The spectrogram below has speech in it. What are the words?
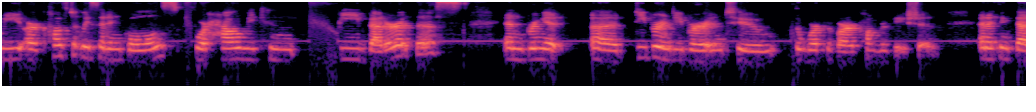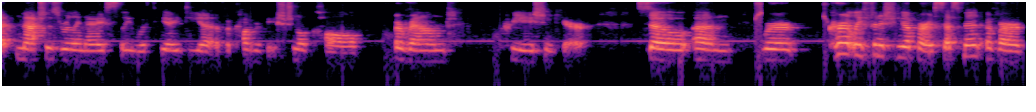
we are constantly setting goals for how we can be better at this and bring it uh, deeper and deeper into the work of our congregation. And I think that matches really nicely with the idea of a congregational call around creation care. So um, we're currently finishing up our assessment of our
